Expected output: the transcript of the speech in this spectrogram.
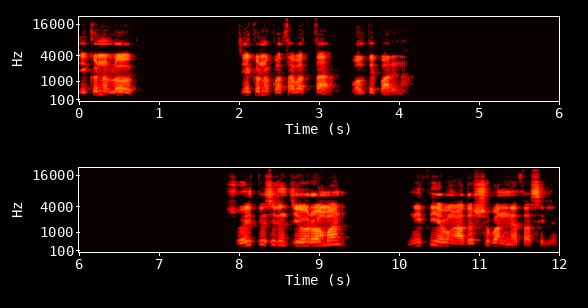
যে কোনো লোক যে কোনো কথাবার্তা বলতে পারে না। শহীদ প্রেসিডেন্ট জিয়াউর রহমান নীতি এবং আদর্শবান নেতা ছিলেন।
